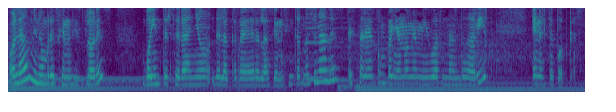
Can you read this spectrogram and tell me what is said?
Hola, mi nombre es Génesis Flores. Voy en tercer año de la carrera de Relaciones Internacionales. Estaré acompañando a mi amigo Arnaldo David en este podcast.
